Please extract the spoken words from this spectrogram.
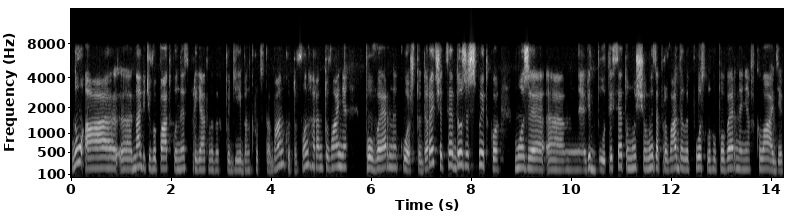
Ну а е, навіть у випадку несприятливих подій банкрутства банку, то фонд гарантування поверне кошти. До речі, це дуже швидко може е, відбутися, тому що ми запровадили послугу повернення вкладів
